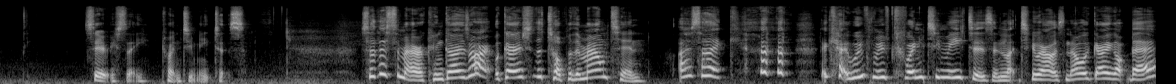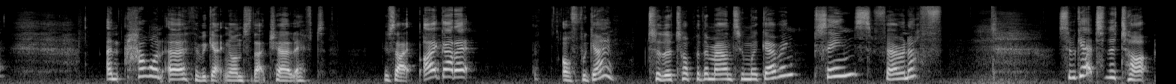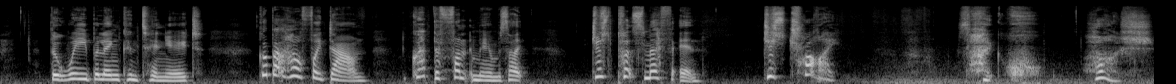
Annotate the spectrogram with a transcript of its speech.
Seriously, 20 metres. So this American goes, All right, we're going to the top of the mountain. I was like, Okay, we've moved 20 metres in like two hours. Now we're going up there. And how on earth are we getting onto that chairlift? He's like, I got it. Off we go. To the top of the mountain we're going. Seems fair enough. So we get to the top. The weebling continued. Got about halfway down, grabbed the front of me and was like, just put some effort in. Just try. It's like, whew, harsh.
